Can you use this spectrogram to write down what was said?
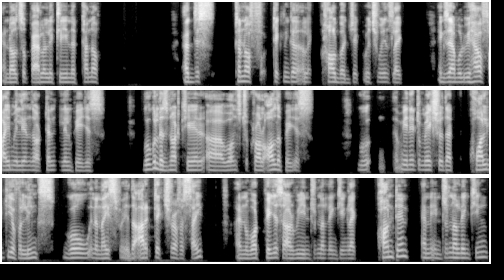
and also parallelly clean a ton of at this ton of technical like crawl budget which means like example we have 5 million or 10 million pages google does not care uh, wants to crawl all the pages we need to make sure that quality of links go in a nice way the architecture of a site and what pages are we internal linking like content and internal linking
